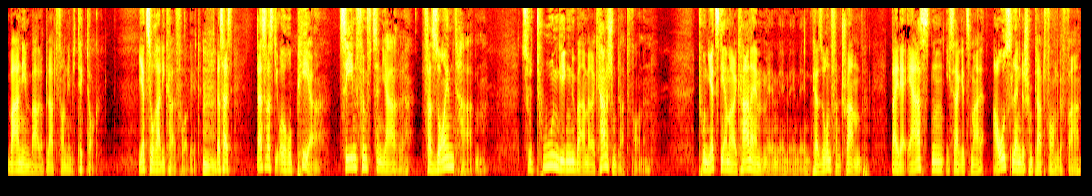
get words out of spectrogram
wahrnehmbare Plattform, nämlich TikTok, jetzt so radikal vorgeht. Mhm. Das heißt, das, was die Europäer 10, 15 Jahre versäumt haben, zu tun gegenüber amerikanischen Plattformen, tun jetzt die Amerikaner im, im, im, in Person von Trump bei der ersten, ich sage jetzt mal, ausländischen Plattformgefahr,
